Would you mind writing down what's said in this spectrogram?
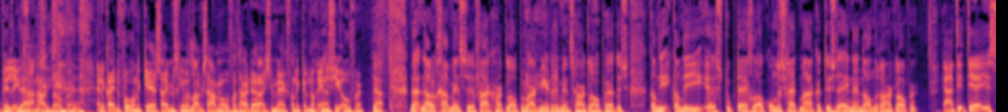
wil ik gaan hardlopen. en dan kan je de volgende keer zou je misschien wat langzamer of wat harder als je merkt van ik heb nog energie over. Ja. Nou, nou gaan mensen vaak hardlopen waar meerdere mensen hardlopen. Hè? Dus kan die, kan die uh, stoeptegel ook onderscheid maken tussen de ene en de andere hardloper? Ja, het idee is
